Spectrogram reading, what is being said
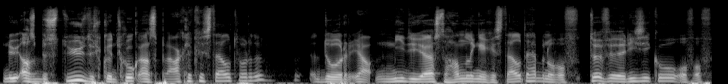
nu, als bestuurder kunt je ook aansprakelijk gesteld worden door ja, niet de juiste handelingen gesteld te hebben of, of te veel risico of, of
